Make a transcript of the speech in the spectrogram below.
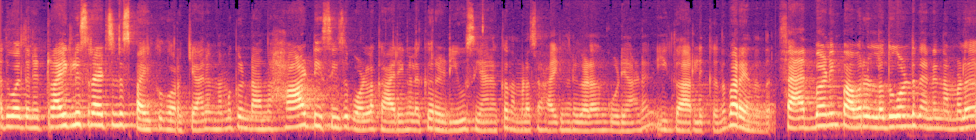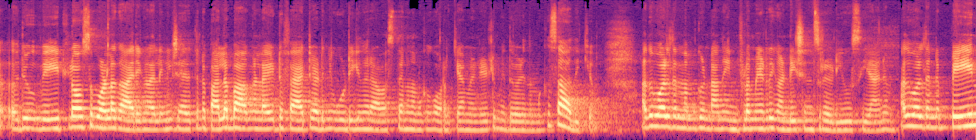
അതുപോലെ തന്നെ ട്രൈഗ്ലിസറൈഡ്സിന്റെ സ്പൈക്ക് കുറയ്ക്കാനും നമുക്കുണ്ടാകുന്ന ഹാർട്ട് ഡിസീസ് പോലുള്ള കാര്യങ്ങളൊക്കെ റെഡ്യൂസ് ചെയ്യാനൊക്കെ നമ്മളെ സഹായിക്കുന്ന ഒരു ഘടകം കൂടിയാണ് ഈ ഗാർലിക് എന്ന് പറയുന്നത്. ഫാറ്റ് ബേണിംഗ് പവർ ഉള്ളത് കൊണ്ട് തന്നെ നമ്മൾ ഒരു വെയിറ്റ് ലോസ് പോലുള്ള കാര്യങ്ങൾ അല്ലെങ്കിൽ ശരീരത്തിന്റെ പല ഭാഗങ്ങളായിട്ട് ഫാറ്റ് അടിഞ്ഞു കൂടിക്കുന്ന ഒരു അവസ്ഥ നമുക്ക് കുറയ്ക്കാൻ വേണ്ടിയിട്ടും ഇതുവഴി നമുക്ക് സാധിക്കും. അതുപോലെ തന്നെ നമുക്ക് ഉണ്ടാകുന്ന ഇൻഫ്ലമേറ്ററി കണ്ടീഷൻസ് റെഡ്യൂസ് ചെയ്യാനും അതുപോലെ തന്നെ പെയിൻ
